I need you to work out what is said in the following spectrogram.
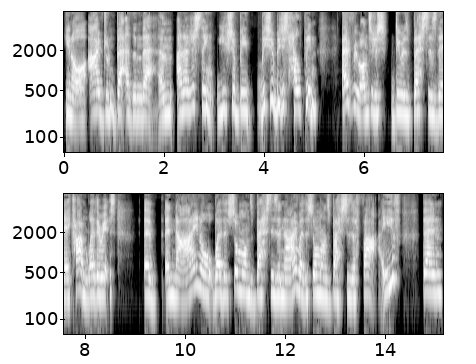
you know, I've done better than them. And I just think you should be, we should be just helping everyone to just do as best as they can, whether it's a, a nine or whether someone's best is a nine, whether someone's best is a five, then,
